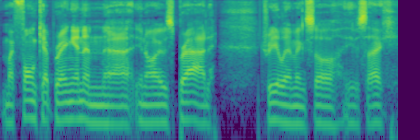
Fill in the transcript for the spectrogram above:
my phone kept ringing, and uh, you know it was Brad, Treliving. So he was like,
